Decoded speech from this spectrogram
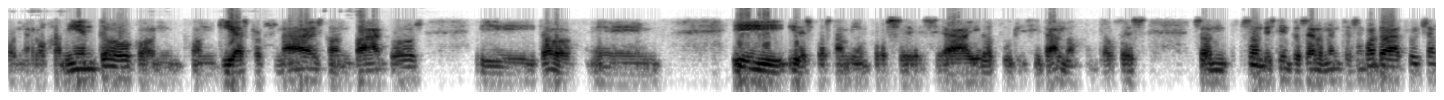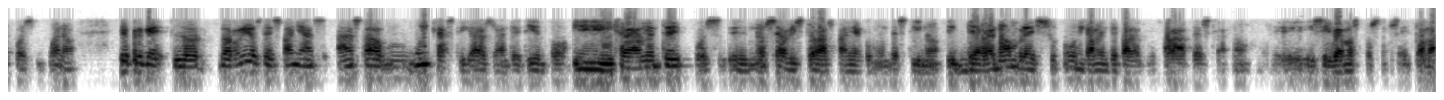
con alojamiento, con, con, guías profesionales, con barcos y todo. Y, y, después también pues se ha ido publicitando. Entonces, son, son distintos elementos. En cuanto a la trucha, pues bueno, yo creo que los, ríos de España han estado muy castigados durante tiempo y generalmente pues eh, no se ha visto a España como un destino de renombre únicamente para, para la pesca, ¿no? Y, si vemos pues no el tema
